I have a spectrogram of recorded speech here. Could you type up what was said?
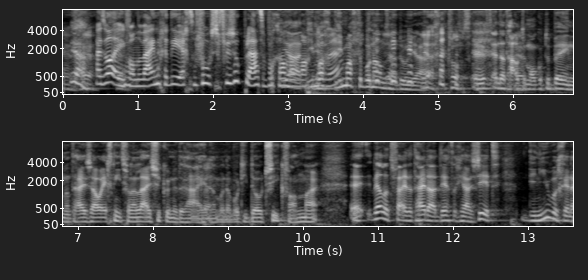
Ja. Hij is wel een van de weinigen die echt een verzoekplatenprogramma ja, mag die doen. mag, hè? die mag de bonanza doen, ja. Ja, klopt. Heeft- En dat houdt Ja. hem ook op de been, want hij zou echt niet van een lijstje kunnen draaien. Dan, dan wordt hij doodziek van. Maar eh, wel het feit dat hij daar 30 jaar zit, die nieuwe generatie,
